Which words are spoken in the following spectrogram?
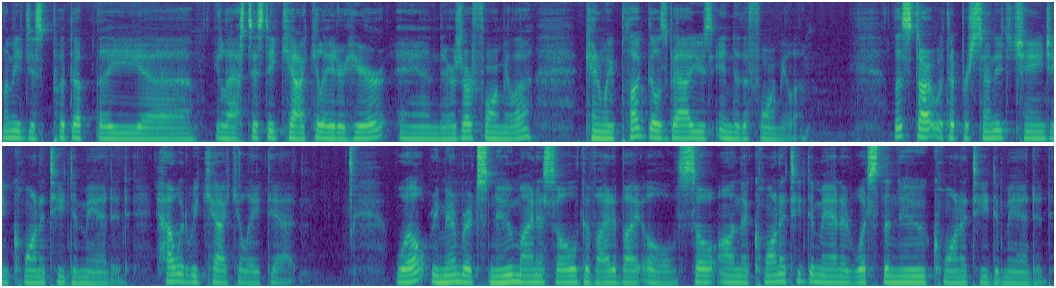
Let me just put up the uh, elasticity calculator here, and there's our formula. Can we plug those values into the formula? Let's start with the percentage change in quantity demanded. How would we calculate that? Well, remember it's new minus old divided by old. So on the quantity demanded, what's the new quantity demanded?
